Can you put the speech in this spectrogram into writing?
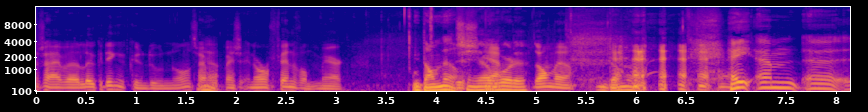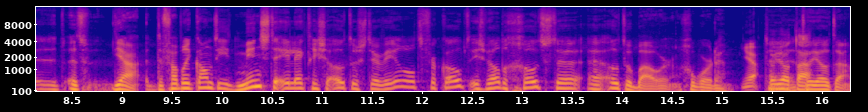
zijn we leuke dingen kunnen doen. Dan zijn we opeens enorm fan van het merk. Dan wel. Dus, ja, woorden. Dan wel. Dan wel. hey, um, het, ja, de fabrikant die het minste elektrische auto's ter wereld verkoopt, is wel de grootste uh, autobouwer geworden. Ja. Toyota. Toyota.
